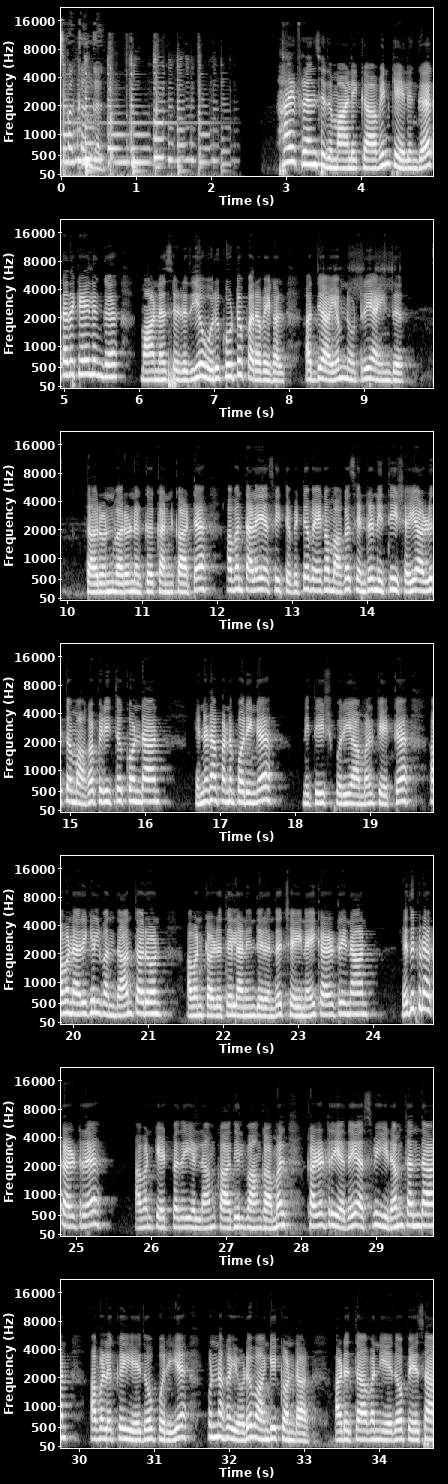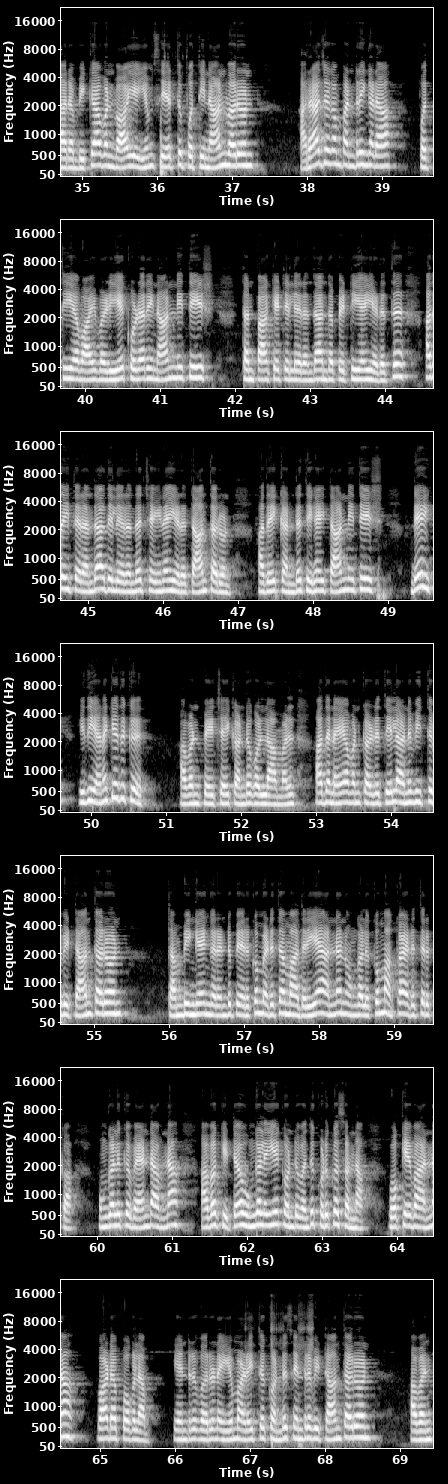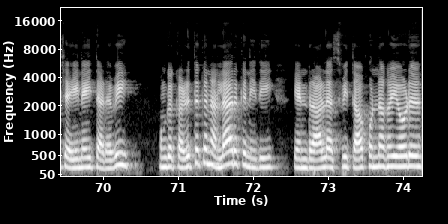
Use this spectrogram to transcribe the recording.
Plus பக்கங்கள். Hi friends இது மாலிகாவின் கேளுங்க கதை கேளுங்க. மானஸ் எழுதிய ஒரு கூட்டு பறவைகள் அத்தியாயம் நூற்றி ஐந்து. தருண் வருணுக்கு கண் காட்ட அவன் தலையசைத்து விட்டு வேகமாக சென்று நிதிஷை அழுத்தமாக பிடித்து கொண்டான். என்னடா பண்ண போறீங்க? நிதிஷ் புரியாமல் கேட்க அவன் அருகில் வந்தான் தருண். அவன் கழுத்தில் அணிந்திருந்த செயினை கழற்றினான். எதுக்குடா கழற்ற அவன் கேட்பதை எல்லாம் காதில் வாங்காமல் கழற்றியதை அஸ்வியிடம் தந்தான். அவளுக்கு ஏதோ புரிய புன்னகையோடு வாங்கி கொண்டாள். அடுத்து அவன் ஏதோ பேச ஆரம்பிக்க அவன் வாயையும் சேர்த்து பொத்தினான் வருண். அராஜகம் பண்றீங்கடா. பொத்திய வாய் வழியே குழறினான் நிதிஷ். தன் பாக்கெட்டில் இருந்த அந்த பெட்டியை எடுத்து அதை திறந்து அதில் இருந்த செயினை எடுத்தான் தருண். அதை கண்டு திகைத்தான் நிதிஷ். டேய் இது எனக்கு எதுக்கு? அவன் பேச்சை கண்டுகொள்ளாமல் அதனை அவன் கழுத்தில் அணிவித்து விட்டான் தருண். தம்பிங்க எங்கள் ரெண்டு பேருக்கும் எடுத்த மாதிரியே அண்ணன் உங்களுக்கும் அக்கா எடுத்திருக்கா. உங்களுக்கு வேண்டாம்னா அவகிட்ட உங்களையே கொண்டு வந்து கொடுக்க சொன்னான் ஓகேவா அண்ணா? வாடா போகலாம் என்று வருணையும் அழைத்து கொண்டு சென்று விட்டான் தருண். அவன் செயினை தடவி உங்க கழுத்துக்கு நல்லா இருக்கு நிதி என்றாள் அஸ்விதா புன்னகையோடு.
